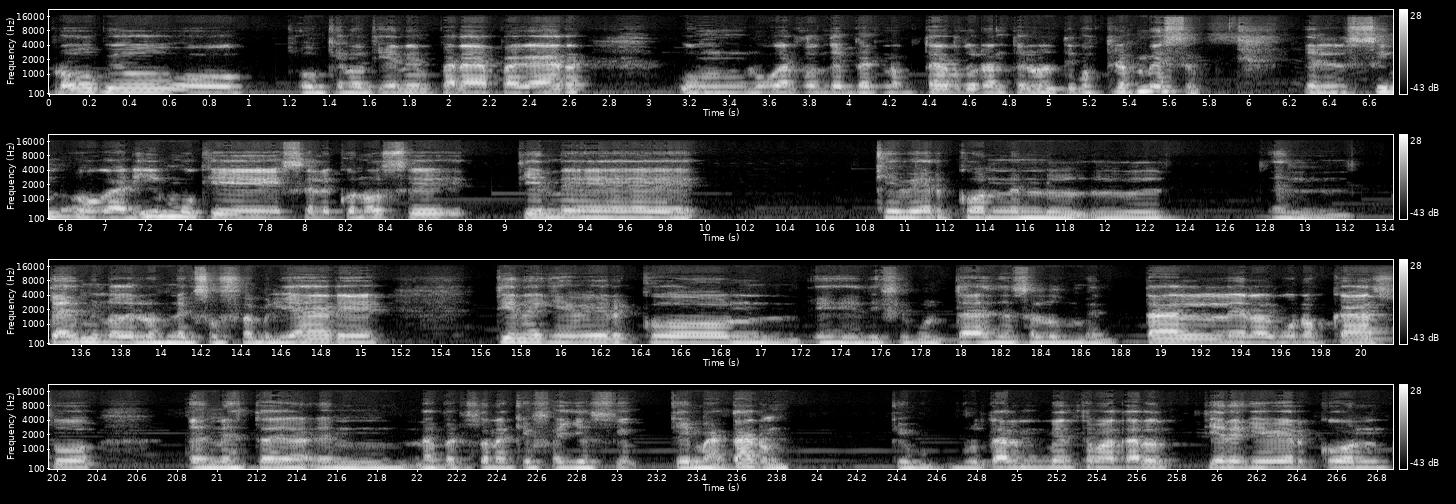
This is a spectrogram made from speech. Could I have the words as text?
propio o, o que no tienen para pagar un lugar donde pernoctar durante los últimos tres meses. El sin hogarismo que se le conoce tiene que ver con el, término de los nexos familiares, tiene que ver con eh, dificultades de salud mental en algunos casos, en, esta, en la persona que falleció, que mataron, que brutalmente mataron, tiene que ver con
